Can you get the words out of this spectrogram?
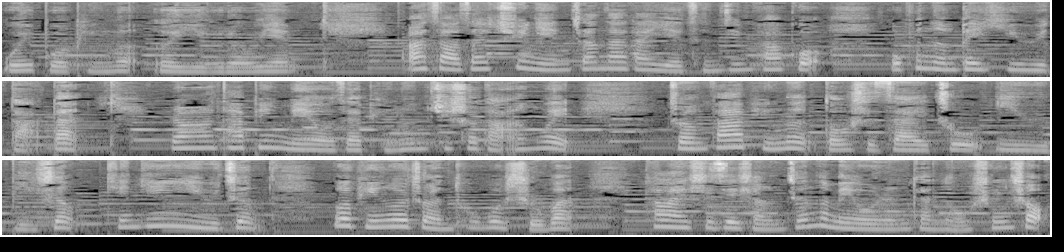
微博评论恶意留言。而早在去年，张大大也曾经发过“我不能被抑郁打败”，然而他并没有在评论区受到安慰，转发评论都是在祝抑郁必胜，天天抑郁症，恶评恶转突破十万。看来世界上真的没有人感同身受。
